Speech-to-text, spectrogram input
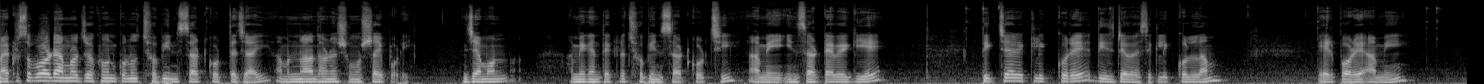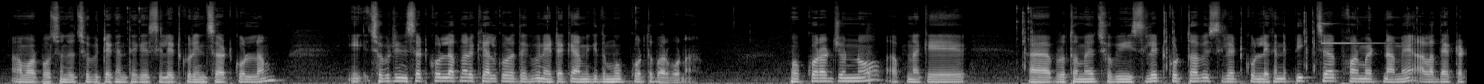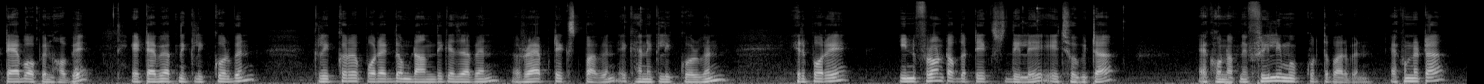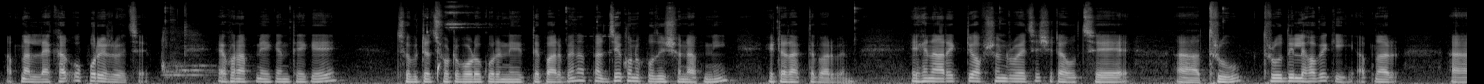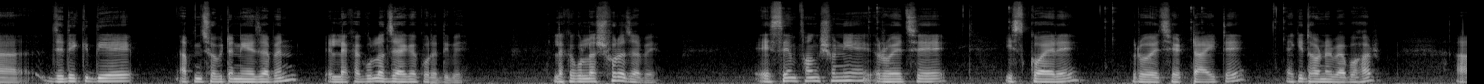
Microsoft ওয়ার্ডে আমরা যখন কোনো ছবি ইনসার্ট করতে যাই, আমরা নানা ধরনের সমস্যায় পড়ি। যেমন, আমি এখান থেকে একটা ছবি ইনসার্ট করছি। আমি ইনসার্ট ট্যাবে গিয়ে পিকচারে ক্লিক করে দিস ডিভাইসে ক্লিক করলাম। এরপরে আমি আমার পছন্দের ছবিটা এখান থেকে সিলেক্ট করে ইনসার্ট করলাম। ছবিটি ইনসার্ট করলে আপনারা খেয়াল করে দেখবেন, এটাকে আমি কিন্তু মুভ করতে পারব না। মুভ করার জন্য আপনাকে প্রথমে ছবি সিলেক্ট করতে হবে। সিলেক্ট করলে এখানে পিকচার ফরম্যাট নামে আলাদা একটা ট্যাব ওপেন হবে। এই ট্যাবে আপনি ক্লিক করবেন। ক্লিক করার পরে একদম ডান দিকে যাবেন। র্যাপ টেক্সট পাবেন। এখানে ক্লিক করবেন। এরপরে in front of the text দিলে এই ছবিটা এখন আপনি ফ্রিলি মুভ করতে পারবেন। এখন এটা আপনার লেখার উপরে রয়েছে। এখন আপনি এখান থেকে ছবিটা ছোট বড় করে নিতে পারবেন। আপনার যে কোনো পজিশনে আপনি এটা রাখতে পারবেন। এখানে আরেকটি অপশন রয়েছে, সেটা হচ্ছে থ্রু থ্রু দিলে হবে কি? আপনার যেদিক দিয়ে আপনি ছবিটা নিয়ে যাবেন লেখাগুলো জায়গা করে দিবে। লেখাগুলো সরে যাবে। এই সেম ফাংশনই রয়েছে স্কোয়ারে রয়েছে টাইটে একই ধরনের ব্যবহার।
